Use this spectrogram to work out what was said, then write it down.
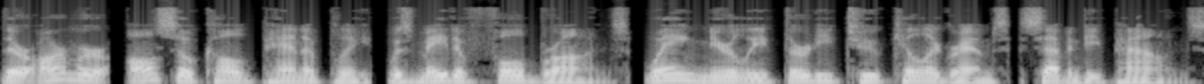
Their armor, also called panoply, was made of full bronze, weighing nearly 32 kilograms 70 pounds.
